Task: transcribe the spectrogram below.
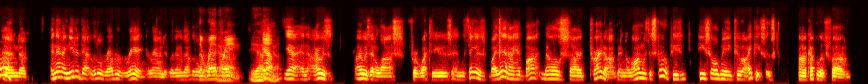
oh. and uh, and then I needed that little rubber ring around it, with that little the red ring. Yeah, yeah, yeah, yeah. And I was I was at a loss for what to use. And the thing is, by then I had bought Mel's uh, Tridob, and along with the scope, he he sold me two eyepieces, a couple of um,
